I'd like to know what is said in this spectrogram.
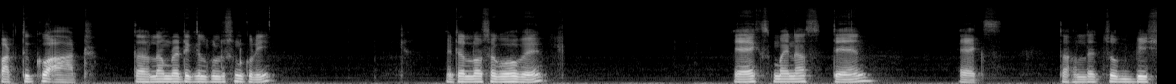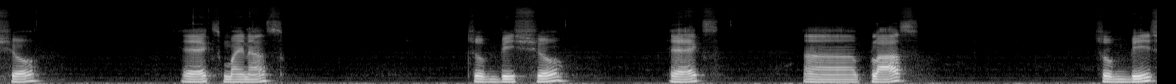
পার্থক্য আট। তাহলে আমরা এটা ক্যালকুলেশন করি। এটা লসাগু হবে এক্স মাইনাস টেন এক্স তাহলে চব্বিশশো এক্স মাইনাস চব্বিশশো এক্স প্লাস চব্বিশ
